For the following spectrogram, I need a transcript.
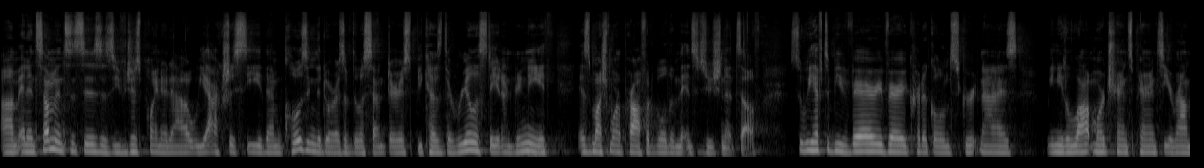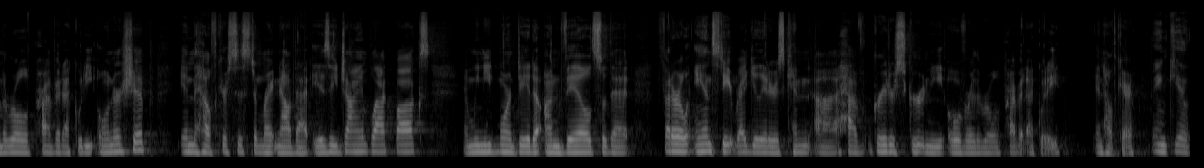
Um, and in some instances, as you've just pointed out, we actually see them closing the doors of those centers because the real estate underneath is much more profitable than the institution itself. So we have to be very, very critical and scrutinize. We need a lot more transparency around the role of private equity ownership in the healthcare system right now. That is a giant black box, and we need more data unveiled so that federal and state regulators can uh, have greater scrutiny over the role of private equity in healthcare. Thank you.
